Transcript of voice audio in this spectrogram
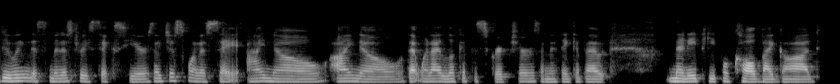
doing this ministry six years, I just want to say, I know, I know that when I look at the scriptures and I think about many people called by God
